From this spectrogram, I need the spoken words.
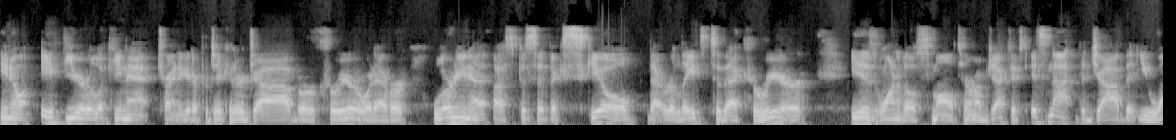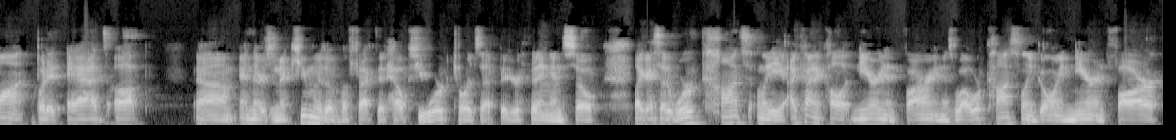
you know, if you're looking at trying to get a particular job or career or whatever, learning a, a specific skill that relates to that career is one of those small term objectives. It's not the job that you want, but it adds up um, and there's an accumulative effect that helps you work towards that bigger thing. And so, like I said, we're constantly, I kind of call it nearing and faring as well. We're constantly going near and far.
